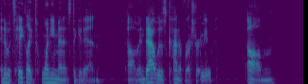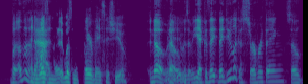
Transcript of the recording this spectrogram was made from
and it would take like twenty minutes to get in, um, and that was kind of frustrating. Um, but other than And it that, wasn't. It wasn't a player base issue. no, Right, no, it 'cause, was- I mean, yeah, because they, they do like a server thing. So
